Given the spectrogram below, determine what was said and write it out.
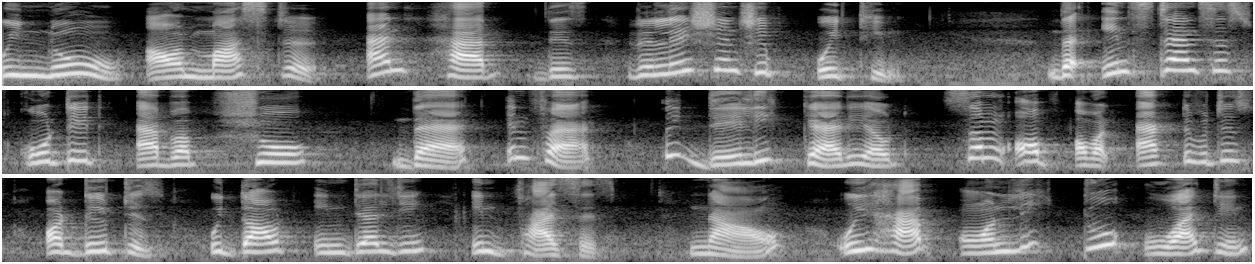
we know our master and have this relationship with him. The instances quoted above show that, in fact, we daily carry out some of our activities or duties without indulging in vices. Now, we have only to widen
